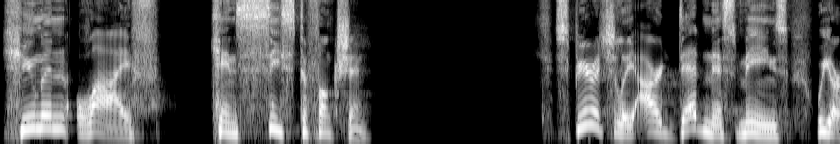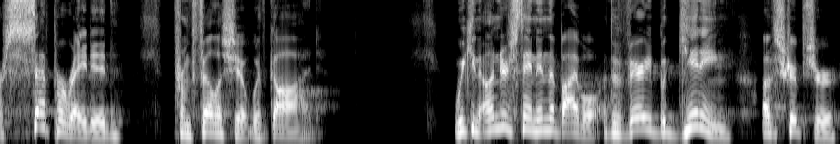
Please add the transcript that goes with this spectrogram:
human life can cease to function. Spiritually, our deadness means we are separated from fellowship with God. We can understand in the Bible, at the very beginning of Scripture,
